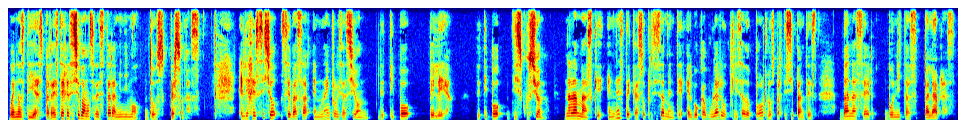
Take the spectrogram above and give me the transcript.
Buenos días. Para este ejercicio vamos a necesitar a mínimo dos personas. El ejercicio se basa en una improvisación de tipo pelea, de tipo discusión. Nada más que en este caso precisamente el vocabulario utilizado por los participantes van a ser bonitas palabras.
